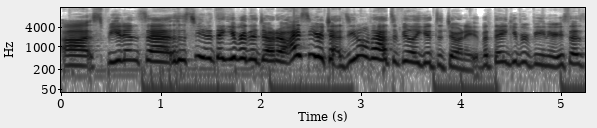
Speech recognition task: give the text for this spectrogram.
Uh, Speedin says, Speedin, thank you for the dono. I see your chats. You don't have to feel like you have to donate, but thank you for being here. He says,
